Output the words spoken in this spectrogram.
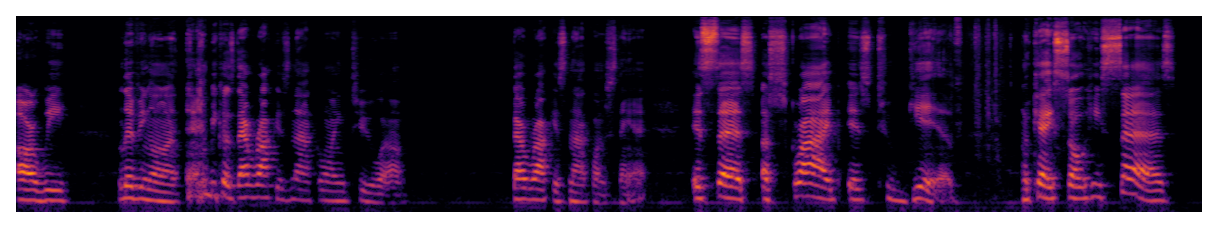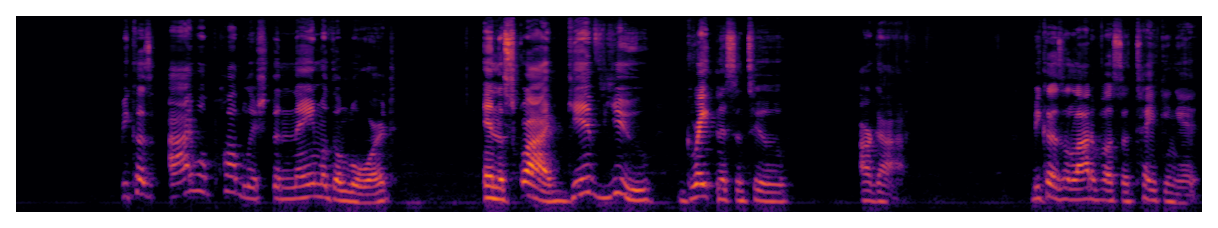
are we living on? because that rock is not going to uh, that rock is not going to stand. It says ascribe is to give. Okay, so he says, because I will publish the name of the Lord and ascribe, give you greatness unto our God. Because a lot of us are taking it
